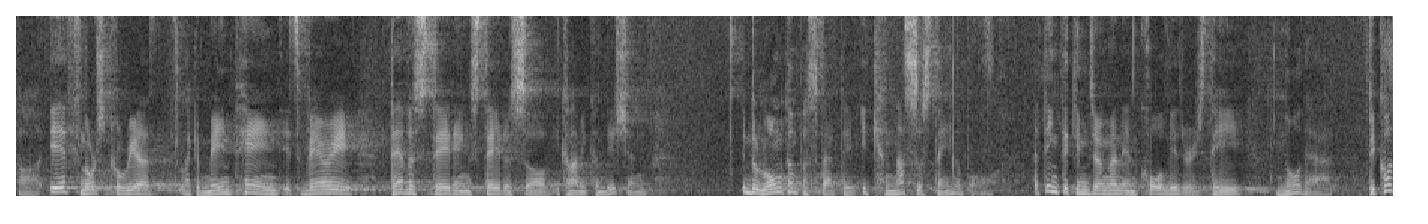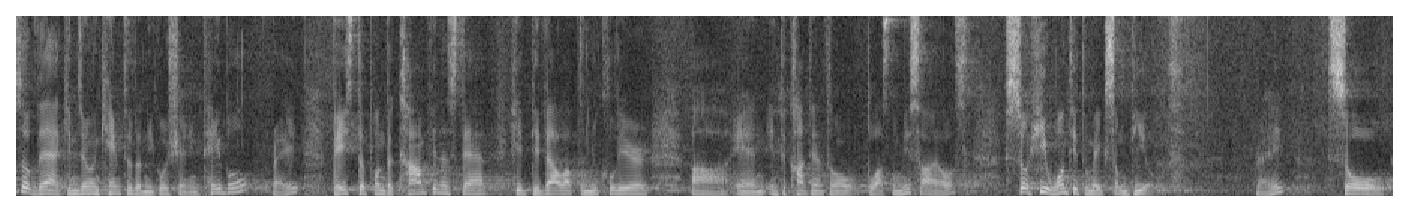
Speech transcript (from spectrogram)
uh, if North Korea like maintained its very devastating status of economic condition, in the long-term perspective, it cannot sustainable. I think the Kim Jong Un and core leaders they know that. Because of that, Kim Jong un came to the negotiating table, right, based upon the confidence that he developed nuclear uh, and intercontinental ballistic missiles. So he wanted to make some deals, right? So,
